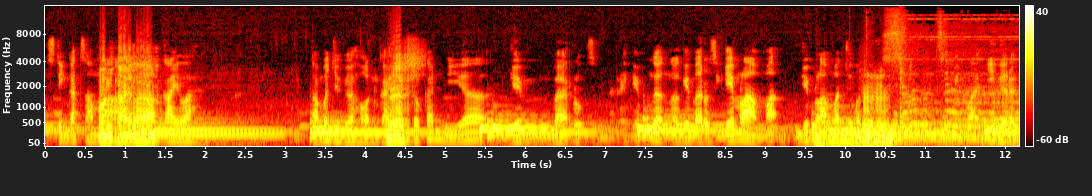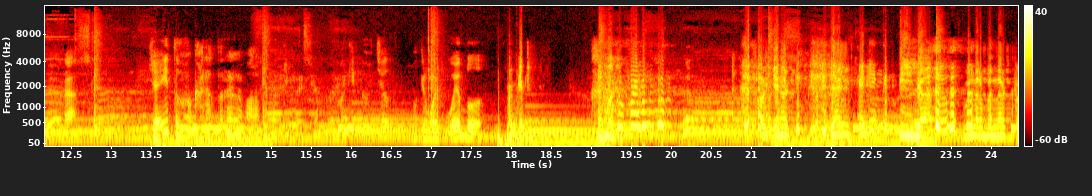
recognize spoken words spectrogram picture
setingkat sama Honkai lah. Honkai lah. tambah juga Honkai Terus? itu kan dia game baru sebenarnya game enggak enggak game baru sih game lama game lama cuma Mhm. booming, booming lagi gara-gara ya itu karakternya lama-lama makin banyak makin lucu makin waifuable Makin Oke oke Yang kayaknya yang ketiga tuh bener-bener ke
